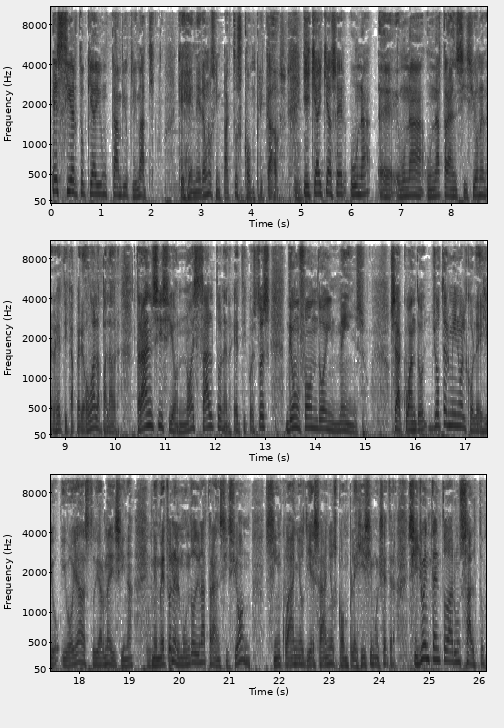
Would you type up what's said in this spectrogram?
Es cierto que hay un cambio climático que genera unos impactos complicados y que hay que hacer una, eh, una, una transición energética, pero ojo a la palabra, transición, no es salto energético, esto es de un fondo inmenso. O sea, cuando yo termino el colegio y voy a estudiar medicina, me meto en el mundo de una transición, cinco años, diez años, complejísimo, etcétera. Si yo intento dar un salto,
